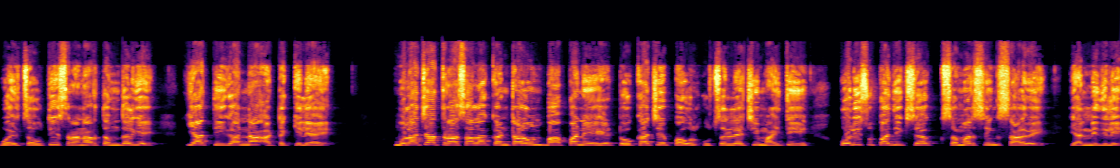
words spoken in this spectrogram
वय चौतीस राहणार तमदलगे या तिघांना अटक केली आहे. मुलाच्या त्रासाला कंटाळून बापाने हे टोकाचे पाऊल उचलल्याची माहिती पोलीस उपाधीक्षक समरसिंग साळवे यांनी दिली.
